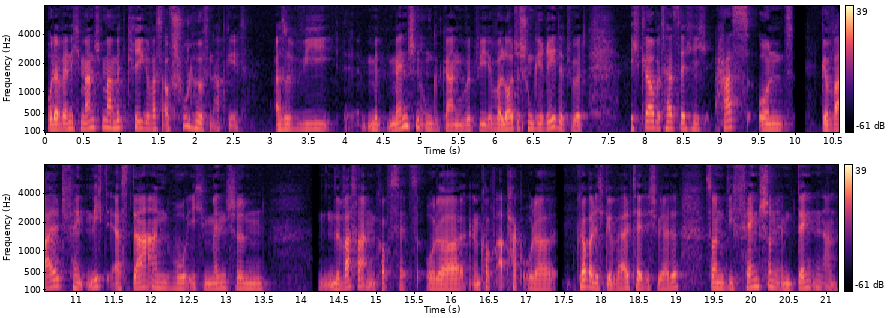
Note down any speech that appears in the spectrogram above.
oder wenn ich manchmal mitkriege, was auf Schulhöfen abgeht, also wie äh, mit Menschen umgegangen wird, wie über Leute schon geredet wird. Ich glaube tatsächlich, Hass und Gewalt fängt nicht erst da an, wo ich Menschen eine Waffe an den Kopf setze oder einen Kopf abhack oder körperlich gewalttätig werde, sondern die fängt schon im Denken an.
